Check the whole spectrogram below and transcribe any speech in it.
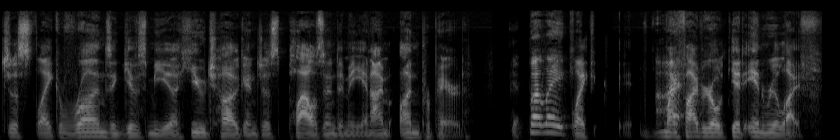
just like runs and gives me a huge hug and just plows into me, and I'm unprepared. But like, Like my five year old kid in real life.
